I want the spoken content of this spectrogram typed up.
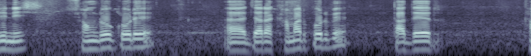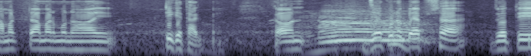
জিনিস সংগ্রহ করে যারা খামার করবে, তাদের খামারটা আমার মনে হয় টিকে থাকবে। কারণ যে কোনো ব্যবসা যদি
